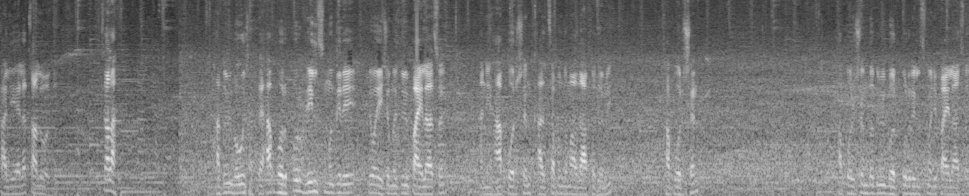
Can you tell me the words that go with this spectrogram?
खाली यायला चालू होतो. चला. हा तुम्ही बघू शकता. हा भरपूर रील्स वगैरे किंवा याच्यामध्ये तुम्ही पाहिला असेल. आणि हा पोर्शन खालचा पण तुम्हाला दाखवतो मी. हा पोर्शन हा पोर्शन पण तुम्ही भरपूर रील्समध्ये पाहिला असेल.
